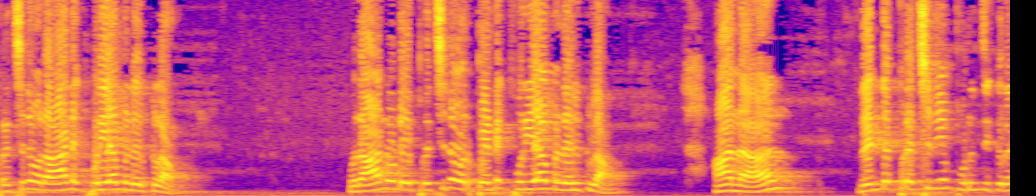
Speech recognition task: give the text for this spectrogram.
பிரச்சனை ஒரு ஆணுக்கு புரியாமல் இருக்கலாம். ஒரு ஆணுடைய பிரச்சனை ஒரு பெண்ணுக்கு புரியாமல் இருக்கலாம். ஆனால் ரெண்டு பிரச்சனையும் புரிஞ்சுக்கிற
